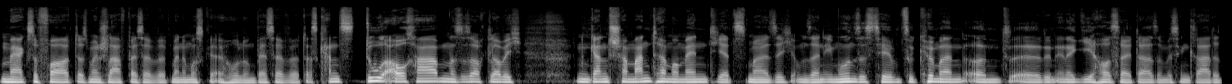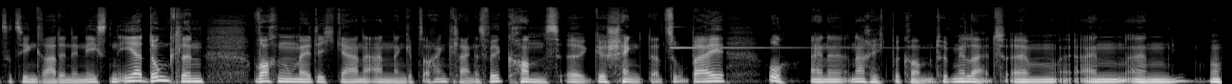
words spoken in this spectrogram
und merke sofort, dass mein Schlaf besser wird, meine Muskelerholung besser wird. Das kannst du auch haben. Das ist auch, glaube ich, ein ganz charmanter Moment, jetzt mal sich um sein Immunsystem zu kümmern und äh, den Energiehaushalt da so ein bisschen gerade zu ziehen. Gerade in den nächsten eher dunklen Wochen melde ich gerne an. Dann gibt's auch ein kleines Willkommensgeschenk äh, dazu bei oh, eine Nachricht bekommen. Tut mir leid. Ähm, ein, ein, oh,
